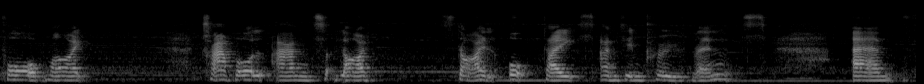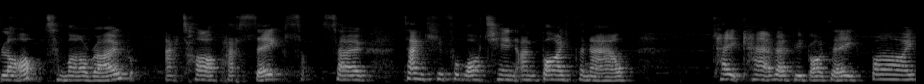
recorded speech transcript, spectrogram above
for my travel and lifestyle updates and improvements. Um, vlog tomorrow at half past six so thank you for watching and bye for now. Take care everybody. Bye.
